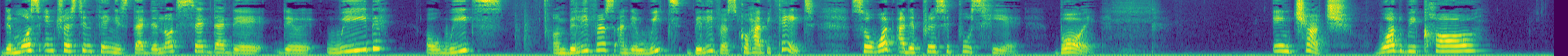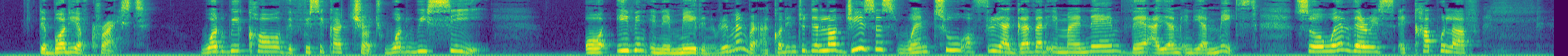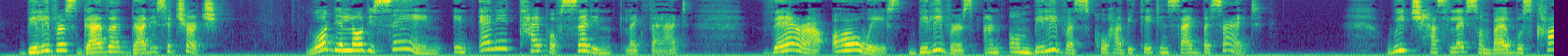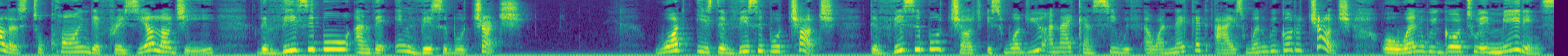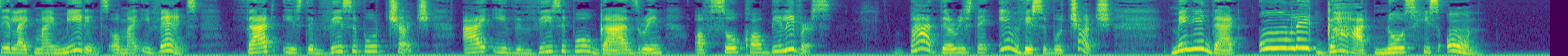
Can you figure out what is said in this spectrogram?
the most interesting thing is that the Lord said that the, the weed or weeds unbelievers and the with believers cohabitate. So, what are the principles here? Boy, in church, what we call the body of Christ, what we call the physical church, what we see, or even in a meeting. Remember, according to the Lord Jesus, when two or three are gathered in my name, there I am in their midst. So when there is a couple of believers gathered, that is a church. What the Lord is saying in any type of setting like that, there are always believers and unbelievers cohabitating side by side, which has led some Bible scholars to coin the phraseology the visible and the invisible church. What is the visible church? The visible church is what you and I can see with our naked eyes when we go to church or when we go to a meeting, say like my meetings or my events. That is the visible church, i.e., the visible gathering of so called believers. But there is the invisible church, meaning that only God knows His own.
